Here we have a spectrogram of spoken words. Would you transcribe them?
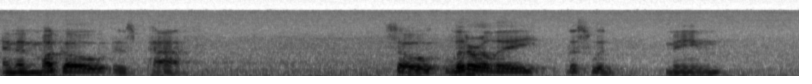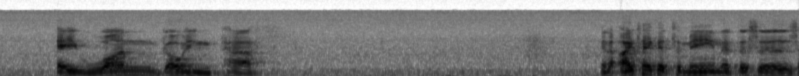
and then Maggo is path. So literally, this would mean a one going path. And I take it to mean that this is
